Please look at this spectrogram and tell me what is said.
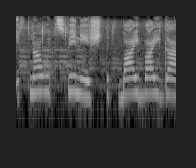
It now it's finished. Bye bye guys.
